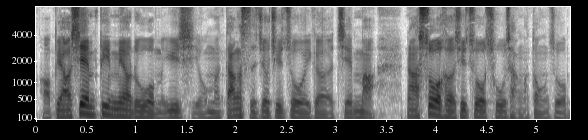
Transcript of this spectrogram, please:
好表现并没有如我们预期，我们当时就去做一个减码，那硕和去做出场的动作。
